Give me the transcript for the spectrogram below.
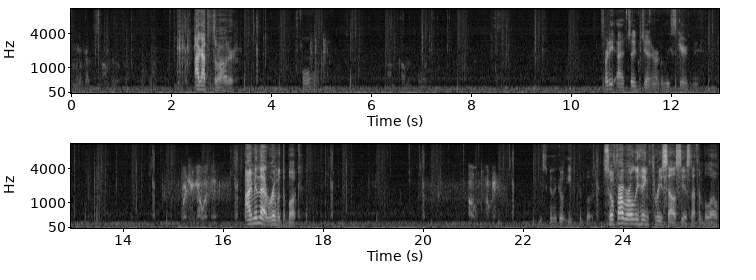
I'm gonna go grab the thermometer real quick. I got the thermometer. Oh. I'm coming for it. Freddy actually generally scared me. Where'd you go with it? I'm in that room with the book. Oh, okay. He's gonna go eat the book. So far, we're only hitting three Celsius, nothing below.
